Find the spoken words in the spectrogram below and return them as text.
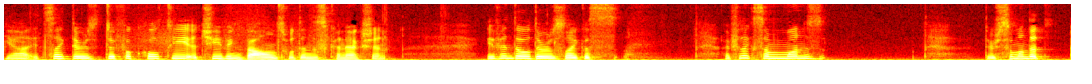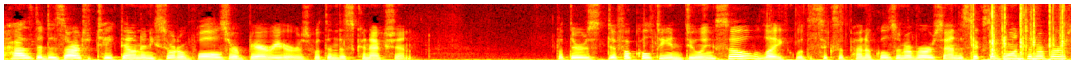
Yeah, it's like there's difficulty achieving balance within this connection. Even though there's like a. I feel like someone's. There's someone that has the desire to take down any sort of walls or barriers within this connection. But there's difficulty in doing so, like with the Six of Pentacles in reverse and the Six of Wands in reverse.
